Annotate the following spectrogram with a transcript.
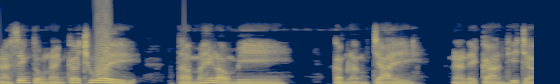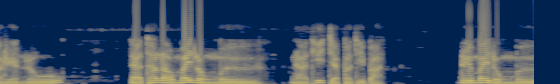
นะซึ่งตรงนั้นก็ช่วยทำให้เรามี กำลังใจนะในการที่จะเรียนรู้ แต่ถ้าเราไม่ลงมือนะที่จะปฏิบัติ หรือไม่ลงมือ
